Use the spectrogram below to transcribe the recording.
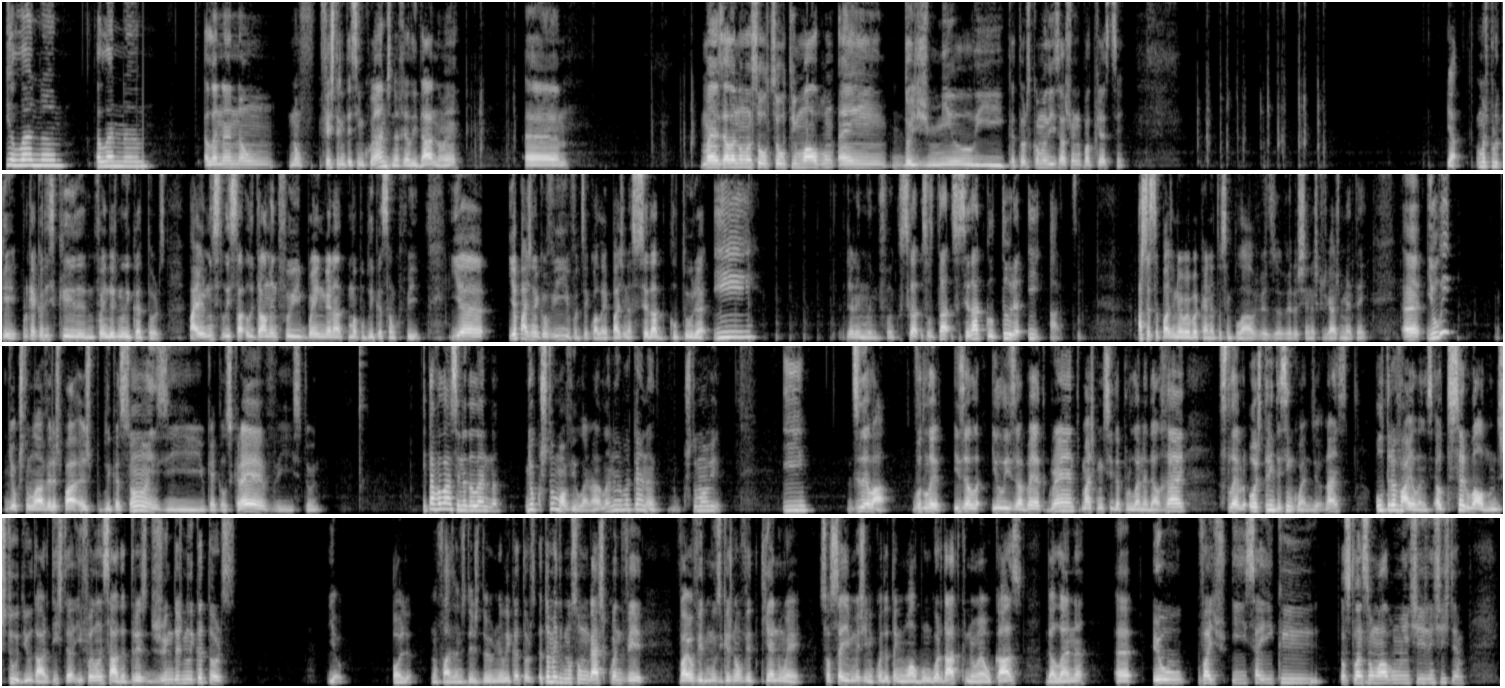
E a Lana. A Lana. A Lana não. não fez 35 anos, na realidade, não é? Uh, mas ela não lançou o seu último álbum em 2014, como eu disse, acho no podcast, sim. Yeah. Mas porquê? Porquê é que eu disse que foi em 2014? Pá, eu literalmente fui bem enganado por uma publicação que vi. E a, e a página que eu vi, vou dizer qual é a página, Sociedade de Cultura e. Já nem me lembro. Sociedade de Cultura e Arte. Acho essa página bem bacana, estou sempre lá às vezes a ver as cenas que os gajos metem. Uh, e eu li. E eu costumo lá ver as, as publicações e o que é que ele escreve e isso tudo. E estava lá a cena da Lana. E eu costumo ouvir Lana. A Lana é bacana. Costumo ouvir. E dizer lá. Vou ler. Elizabeth Grant, mais conhecida por Lana Del Rey, celebra hoje 35 anos. Eu, nice. Ultraviolence é o terceiro álbum de estúdio da artista e foi lançado a 13 de junho de 2014. E eu, olha, não faz anos desde 2014. Eu também tipo, não sou um gajo que quando vê, vai ouvir músicas, não vê de que ano é. Só sei, imaginem, quando eu tenho um álbum guardado, que não é o caso, da Lana, uh, eu vejo e sei que eles lançam um álbum em X em X tempo.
